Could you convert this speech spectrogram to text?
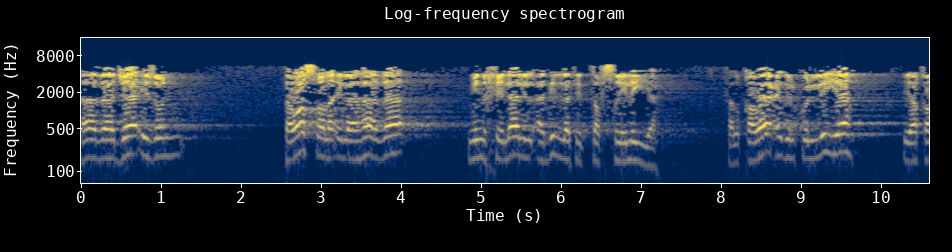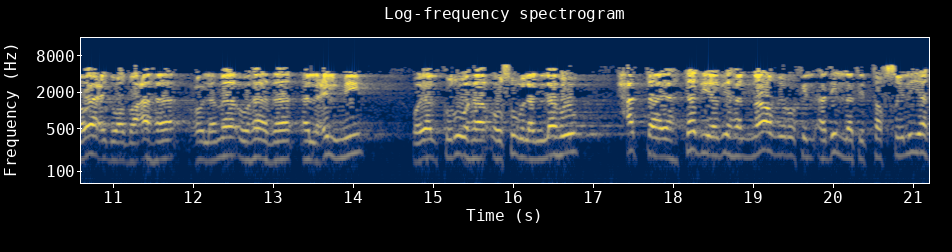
هذا جائز. توصل إلى هذا من خلال الأدلة التفصيلية فالقواعد الكلية هي قواعد وضعها علماء هذا العلم ويذكروها أصولا له حتى يهتدي بها الناظر في الأدلة التفصيلية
